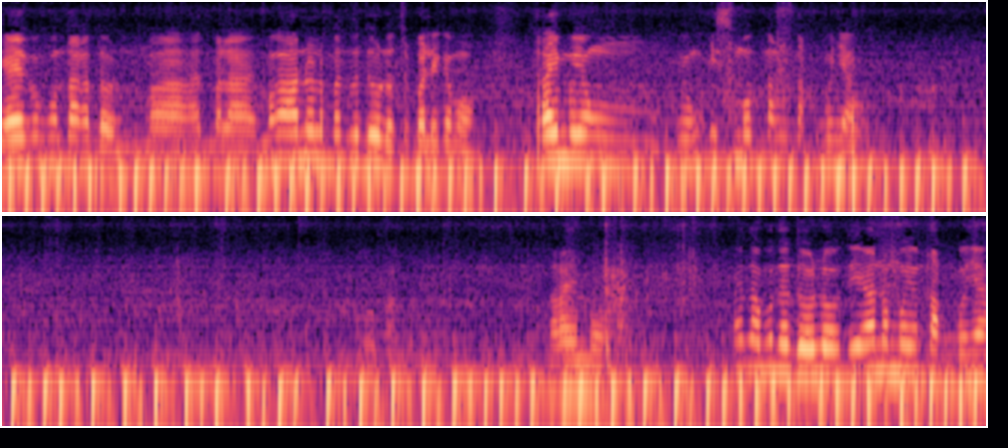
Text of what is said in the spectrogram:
Kaya pupunta ka doon, ma, at mala, mga ano lang madudulot sa balikan mo. Try mo yung yung smooth ng takbo niya. Try mo. Kahit abot na dulo, di ano mo yung takbo niya.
